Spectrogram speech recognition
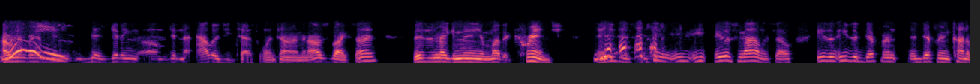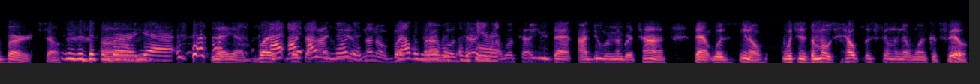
I remember him Really? getting, getting um, getting an allergy test one time, and I was like, son, this is making me and your mother cringe. And he just he, he, he was smiling, so he's a he's a different a different kind of bird. So He's a different bird, Um, yeah. yeah, yeah. But, I- but I- the I was idea, nervous. No, no. But I was but I will tell you, I will tell you that I do remember a time that was, you know, which is the most helpless feeling that one could feel.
